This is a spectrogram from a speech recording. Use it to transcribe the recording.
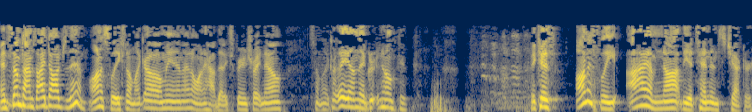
and sometimes I dodge them, honestly, because I'm like, oh man, I don't want to have that experience right now. So I'm like, are they on the group? no? Because honestly, I am not the attendance checker.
